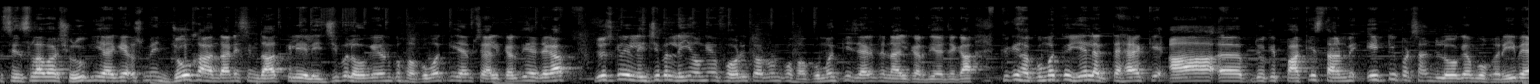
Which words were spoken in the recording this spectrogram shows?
सिलसिलावार शुरू किया गया, उसमें जो खानदान इस इमदाद के लिए एलिजिबल होंगे, उनको हुकूमत की जानब से आयल कर दिया जाएगा। जो इसके लिए एलिजिबल नहीं होंगे, फौरी तौर पर उनको हुकूमत की जानब से नायल कर दिया जाएगा। क्योंकि हुकूमत को यह लगता है कि आ जो कि पाकिस्तान में एट्टी परसेंट लोग हैं, वो गरीब हैं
